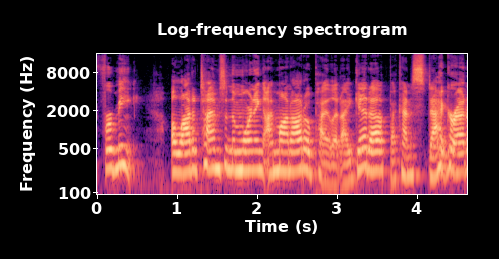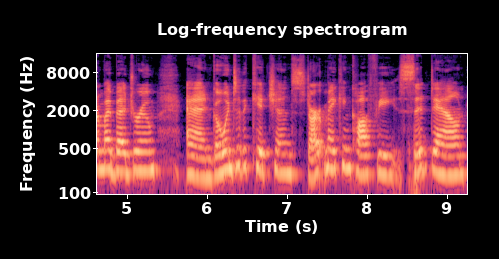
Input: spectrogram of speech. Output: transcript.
for me, a lot of times in the morning, I'm on autopilot. I get up, I kind of stagger out of my bedroom and go into the kitchen, start making coffee, sit down,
